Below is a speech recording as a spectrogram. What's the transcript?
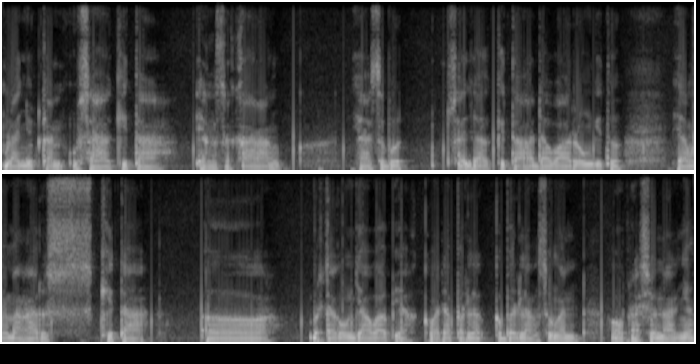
melanjutkan usaha kita yang sekarang ya sebut saja kita ada warung gitu yang memang harus kita uh, bertanggung jawab ya kepada keberlangsungan operasionalnya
